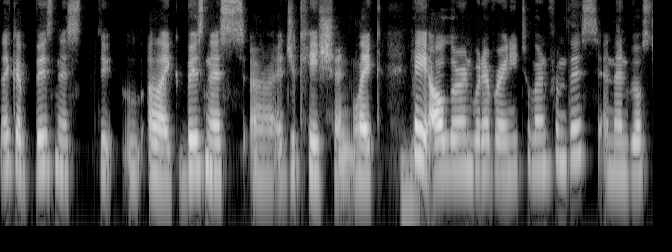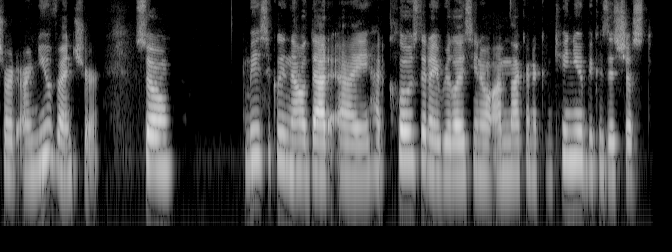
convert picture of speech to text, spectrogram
like a business like business uh, education like mm-hmm. hey i'll learn whatever i need to learn from this and then we'll start our new venture. So basically now that i had closed it i realized you know i'm not going to continue because it's just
